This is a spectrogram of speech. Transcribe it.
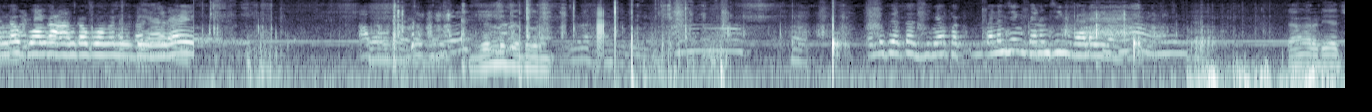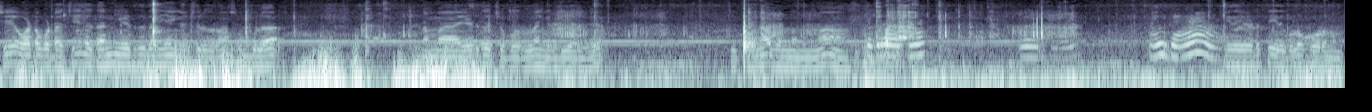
எங்க போங்க அங்க போங்கன்னு விட்டீங்க எள்ளு சேர்த்துக்கிறோம். எள்ளு சேர்த்தாச்சுங்க. பெனஞ்சிங் பெனஞ்சிங் வேலை தேங்காய் ரெடியாச்சு ஓட்டை போட்டாச்சு. இந்த தண்ணி எடுத்து தனியாக இங்கே வச்சுருக்குறோம் சொம்பில். நம்ம எடுத்து வச்ச பொருள்லாம் இங்கே ரெடியாக இருக்குது இப்போ என்ன பண்ணணும்னா இதை எடுத்து இதுக்குள்ளே போடணும்.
